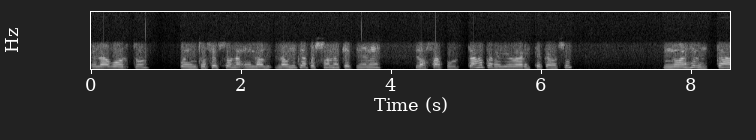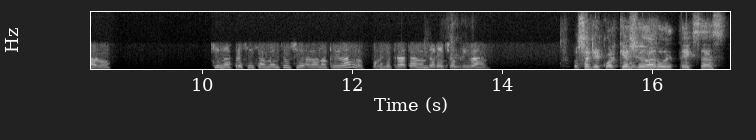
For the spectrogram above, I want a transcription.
el aborto, pues entonces son la, la única persona que tiene la facultad para llevar este caso. No es el Estado, sino es precisamente un ciudadano privado, porque se trata de un derecho privado. O sea que cualquier ciudadano de Texas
